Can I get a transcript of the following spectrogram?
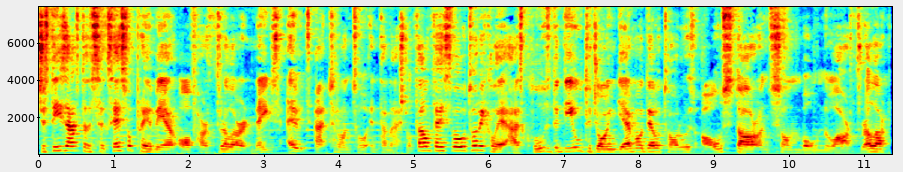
Just days after the successful premiere of her thriller Knives Out at Toronto International Film Festival, Toni Collette has closed the deal to join Guillermo del Toro's all star ensemble noir thriller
